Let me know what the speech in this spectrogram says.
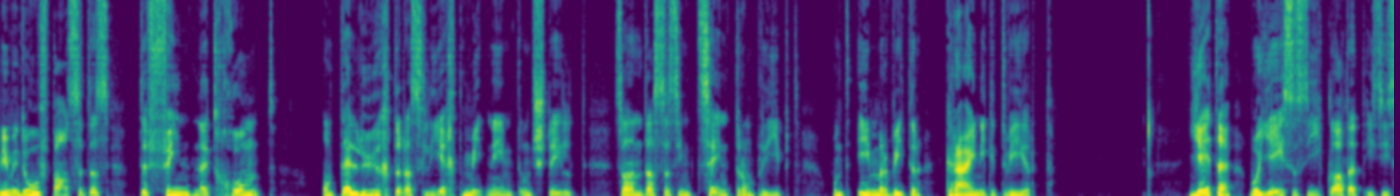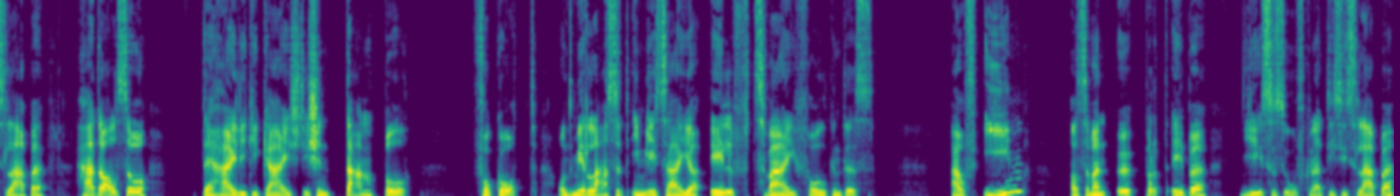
Wir müssen aufpassen, dass der Find nicht kommt und der Leuchter das Licht mitnimmt und stillt, sondern dass es im Zentrum bleibt und immer wieder gereinigt wird. Jeder, wo Jesus eingeladen hat in sein Leben, hat also der Heilige Geist, ist ein Tempel von Gott und wir lesen im Jesaja 11,2 folgendes. Auf ihm, also wenn jemand eben Jesus aufgenommen in sein Leben.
